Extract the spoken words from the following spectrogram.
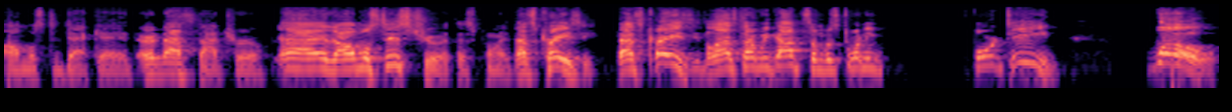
almost a decade. Or that's not true. Yeah, it almost is true at this point. That's crazy. That's crazy. The last time we got some was 2014. Whoa.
